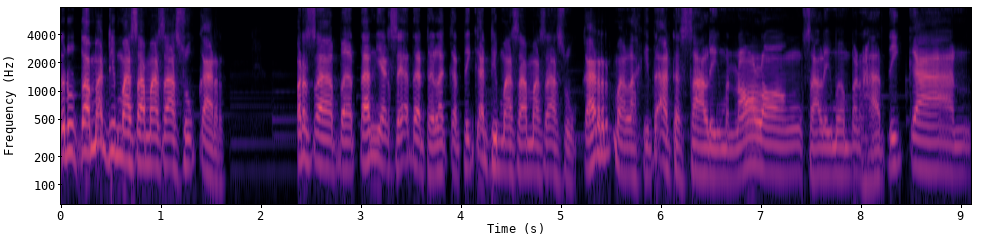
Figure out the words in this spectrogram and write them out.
Terutama di masa-masa sukar. Persahabatan yang sehat adalah ketika di masa-masa sukar malah kita ada saling menolong, saling memperhatikan.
